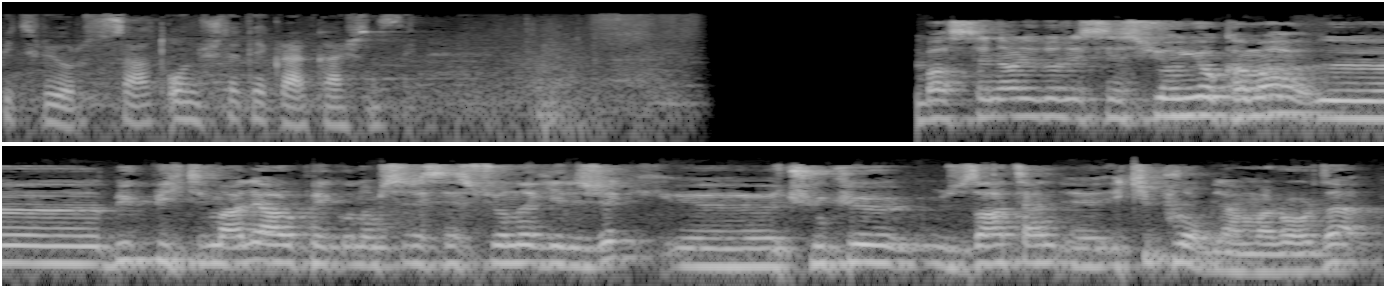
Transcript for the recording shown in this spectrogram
bitiriyoruz. Saat 13'te tekrar karşınızdayım. Bazı senaryoda resesyon yok ama e, büyük bir ihtimalle Avrupa ekonomisi resesyona gelecek. E, çünkü zaten e, iki problem var orada.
